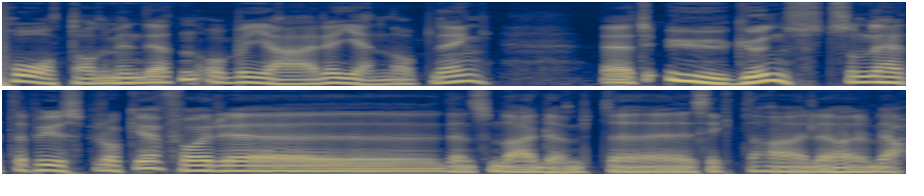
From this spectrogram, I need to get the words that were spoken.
påtalemyndigheten å begjære gjenåpning uh, til ugunst, som det heter på jusspråket, for uh, den som da er dømt, sikta eller, ja,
